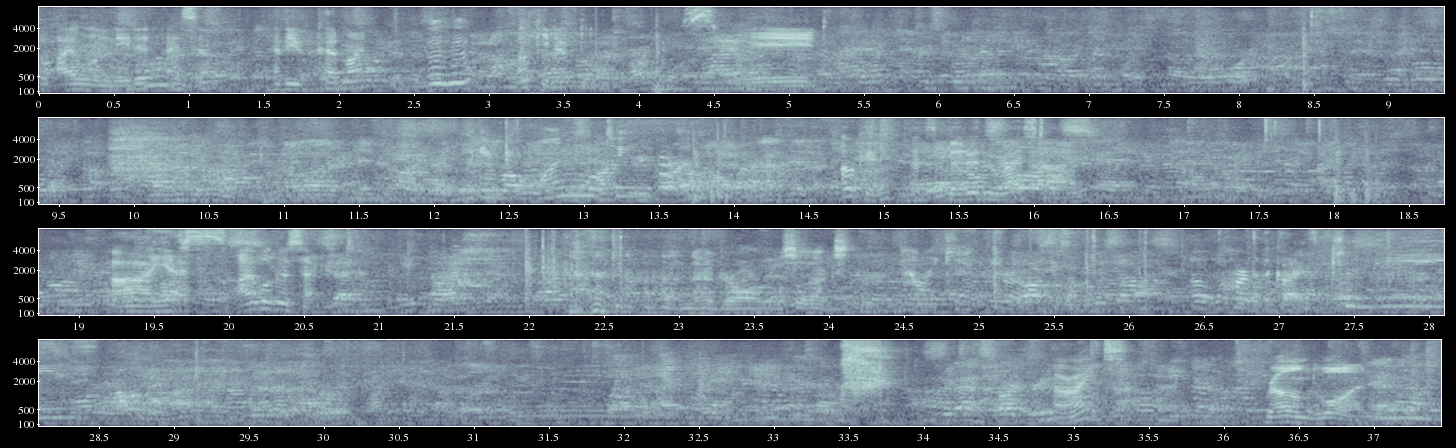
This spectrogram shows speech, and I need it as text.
So I will need it, I assume. Have you cut mine? Mm-hmm. Okie dokie. Sweet. You can roll one, two. Okay, that's better than last time. Ah, yes. I will go second. no draw rule sucks. Now I can't draw. Oh, heart of the cards, please. All right. Round one.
